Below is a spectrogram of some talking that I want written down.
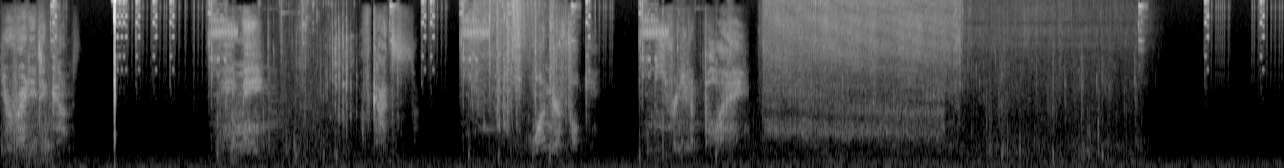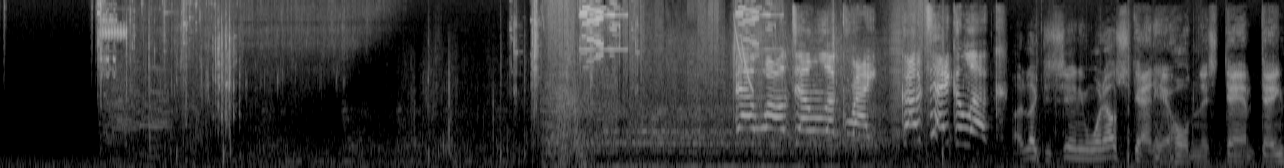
You ready to come see me? I've got some wonderful games for you to play. That wall don't look right. Go take a look. I'd like to see else stand here holding this damn thing.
